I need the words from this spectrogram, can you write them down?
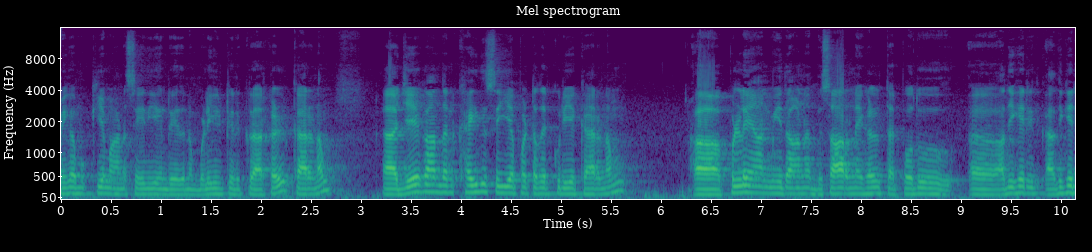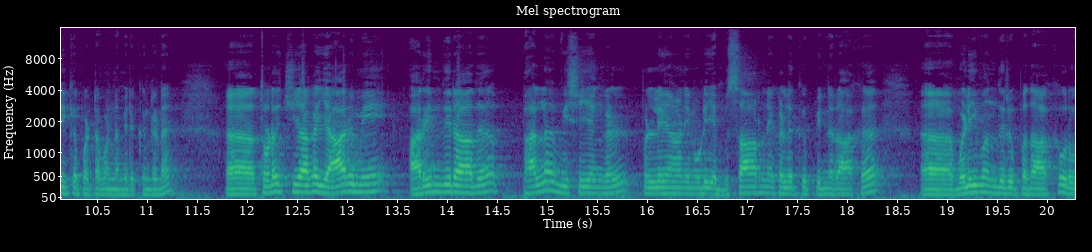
மிக முக்கியமான செய்தி என்று தினம் வெளியிட்டிருக்கிறார்கள். காரணம் ஜெயகாந்தன் கைது செய்யப்பட்டதற்குரிய காரணம் பிள்ளையான் மீதான விசாரணைகள் தற்போது அதிகரி அதிகரிக்கப்பட்ட வண்ணம் இருக்கின்றன. தொடர்ச்சியாக யாருமே அறிந்திராத பல விஷயங்கள் பிள்ளையானினுடைய விசாரணைகளுக்கு பின்னராக வெளிவந்திருப்பதாக ஒரு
